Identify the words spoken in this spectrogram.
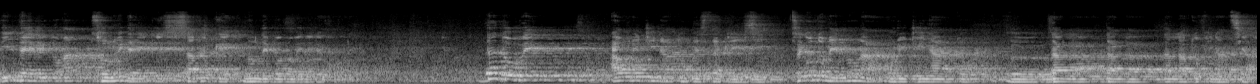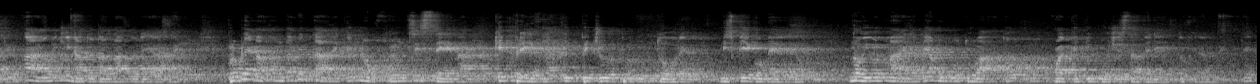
il debito, ma sono idee che si sa perché non devono venire fuori. Da dove ha originato questa crisi? Secondo me non ha originato eh, dalla, dalla, dal lato finanziario, ha originato dal lato reale. Il problema fondamentale è che il nostro è un sistema che premia il peggior produttore, mi spiego meglio. Noi ormai abbiamo mutuato, qualche dubbio ci sta avvenendo finalmente,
